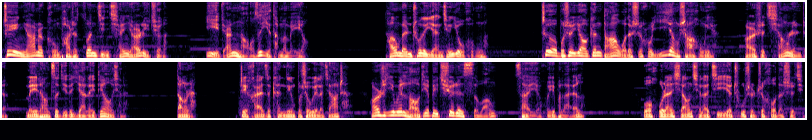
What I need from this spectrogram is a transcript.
这娘们恐怕是钻进钱眼里去了，一点脑子也他妈没有。唐本初的眼睛又红了，这不是要跟打我的时候一样杀红眼？而是强忍着没让自己的眼泪掉下来。当然，这孩子肯定不是为了家产，而是因为老爹被确认死亡，再也回不来了。我忽然想起来季爷出事之后的事情。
